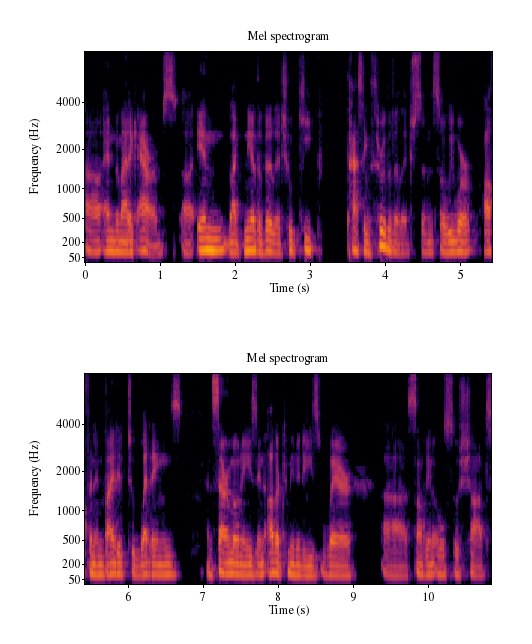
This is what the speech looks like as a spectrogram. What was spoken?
uh, and nomadic Arabs uh, in like near the village who keep passing through the village. And so we were often invited to weddings and ceremonies in other communities where uh, Sandrine also shot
